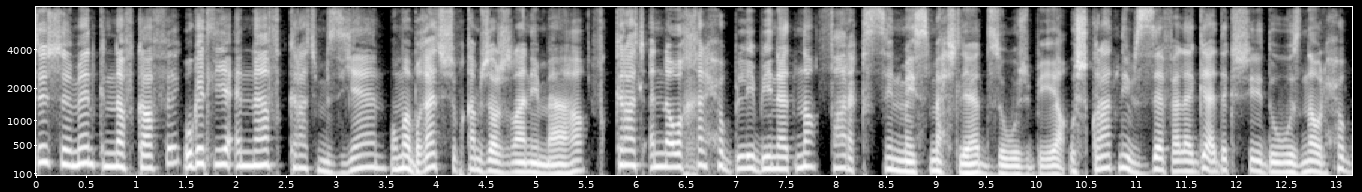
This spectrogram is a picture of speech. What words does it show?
deux semaines كنا في كافي وقالت لي أنها فكرات مزيان وما بغاتش تبقى مجرجراني معاها. فكرات أن واخا الحب اللي بيناتنا فارق السن ما يسمحش ليها تزوج بيا. وشكراتني بزاف على كاع داك الشيء اللي دوزنا والحب.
